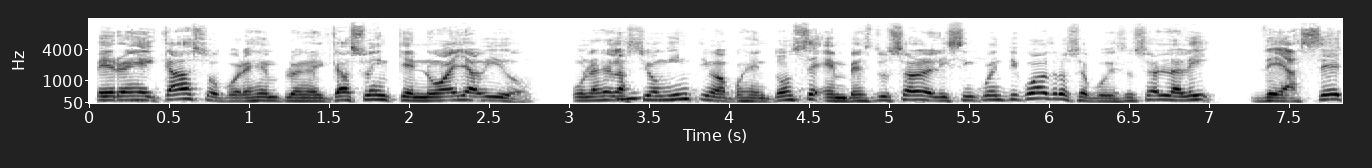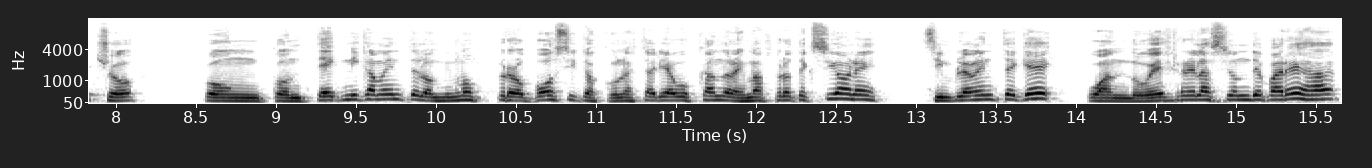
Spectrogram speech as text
Pero en el caso, por ejemplo, en el caso en que no haya habido una relación íntima, pues entonces en vez de usar la ley 54 se pudiese usar la ley de acecho con, con técnicamente los mismos propósitos que uno estaría buscando, las mismas protecciones, simplemente que cuando es relación de pareja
